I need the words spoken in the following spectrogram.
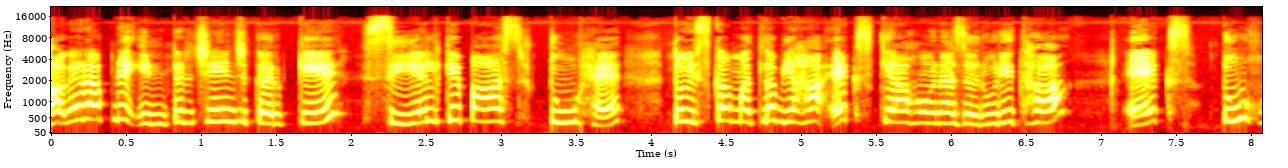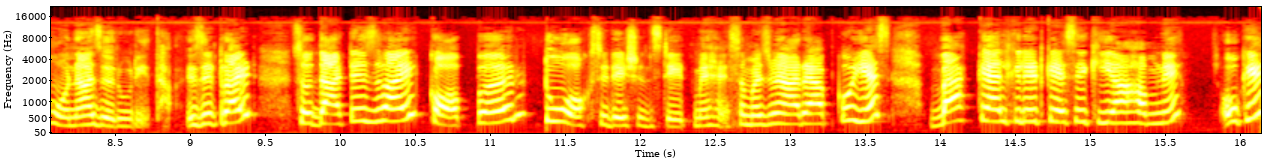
अगर आपने इंटरचेंज करके Cl के पास टू है तो इसका मतलब यहाँ x क्या होना ज़रूरी था? X टू होना ज़रूरी था। Is it right so that is why copper two oxidation state में है। समझ में आ रहा है आपको? यस बैक कैलकुलेट कैसे किया हमने? ओके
